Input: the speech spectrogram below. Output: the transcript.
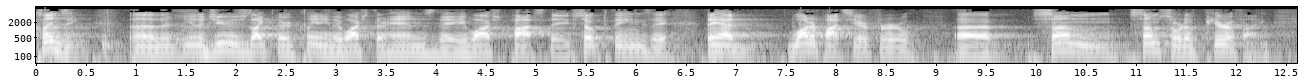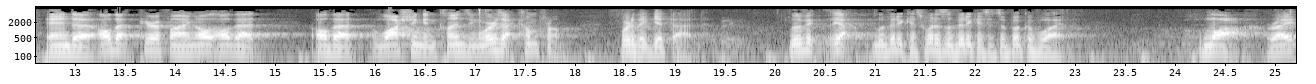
cleansing. Uh, the, you know, the Jews liked their cleaning. They washed their hands, they washed pots, they soaked things. They they had water pots here for uh, some some sort of purifying, and uh, all that purifying, all all that all that washing and cleansing. Where does that come from? Where do they get that? Yeah, Leviticus. What is Leviticus? It's a book of what? Law, right?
